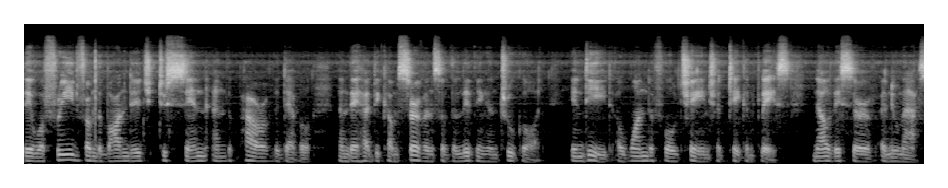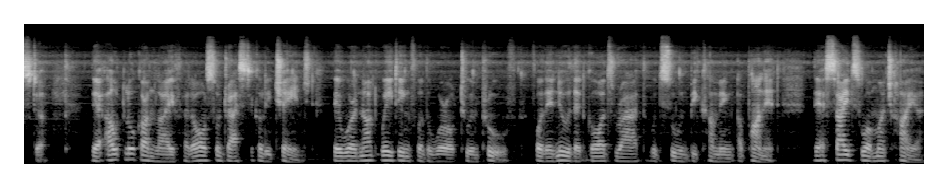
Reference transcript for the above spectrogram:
They were freed from the bondage to sin and the power of the devil, and they had become servants of the living and true God. Indeed, a wonderful change had taken place. Now they serve a new master. Their outlook on life had also drastically changed. They were not waiting for the world to improve, for they knew that God's wrath would soon be coming upon it. Their sights were much higher.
